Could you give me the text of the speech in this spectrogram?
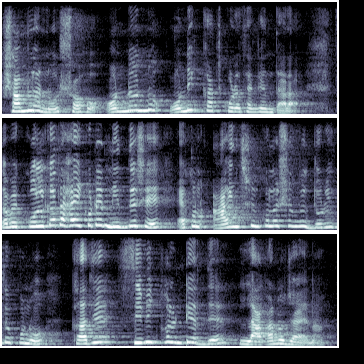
সামলানো সহ অন্যান্য অনেক কাজ করে থাকেন তারা। তবে কলকাতা হাইকোর্টের নির্দেশে এখন আইন শৃঙ্খলার সঙ্গে জড়িত কোনো কাজে সিভিক ভলেন্টিয়ারদের লাগানো যায় না।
